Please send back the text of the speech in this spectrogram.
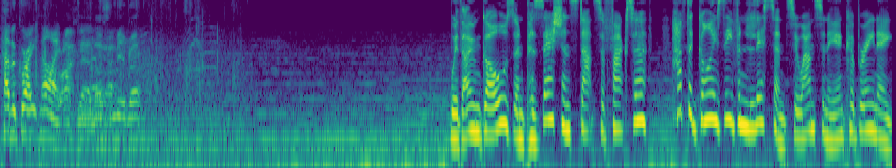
Have a great night. Yeah, nice to meet you, bro. With own goals and possession stats a factor, have the guys even listened to Anthony and Cabrini?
